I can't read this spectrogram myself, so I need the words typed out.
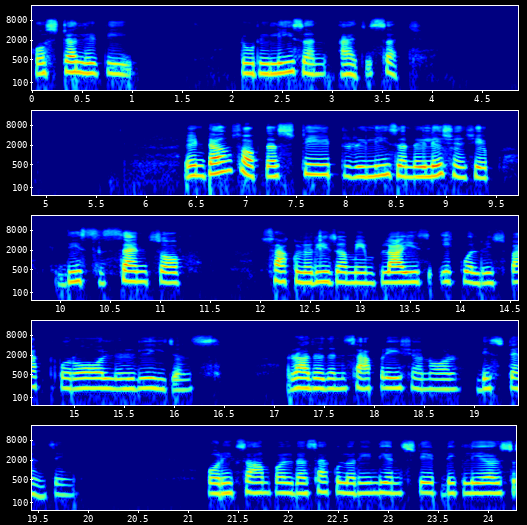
hostility to religion as such. In terms of the state religion relationship, this sense of secularism implies equal respect for all religions rather than separation or distancing. For example, the secular Indian state declares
